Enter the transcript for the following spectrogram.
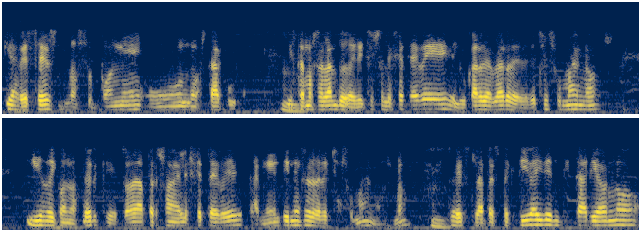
que a veces nos supone un obstáculo y estamos hablando de derechos LGTB, en lugar de hablar de derechos humanos y reconocer que toda persona LGTB también tiene esos derechos humanos, ¿no? Entonces, la perspectiva identitaria o no,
